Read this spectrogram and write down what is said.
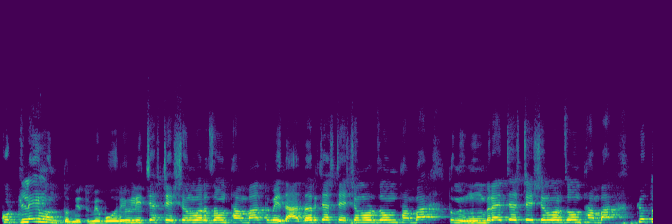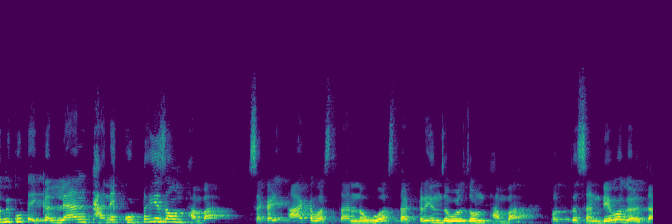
कुठल्याही म्हणतो मी तुम्ही बोरिवलीच्या स्टेशनवर जाऊन थांबा तुम्ही दादरच्या स्टेशनवर जाऊन थांबा तुम्ही मुंब्र्याच्या स्टेशनवर जाऊन थांबा किंवा तुम्ही कुठे कल्याण ठाणे कुठेही जाऊन थांबा सकाळी आठ वाजता नऊ वाजता ट्रेन जवळ जाऊन थांबा फक्त संडे वगळता.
